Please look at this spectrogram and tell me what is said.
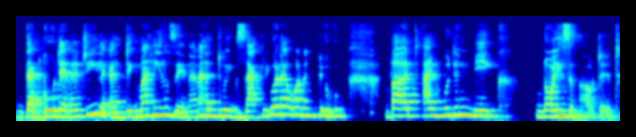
that goat energy. Like I'll dig my heels in and I'll do exactly what I want to do. But I wouldn't make noise about it.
